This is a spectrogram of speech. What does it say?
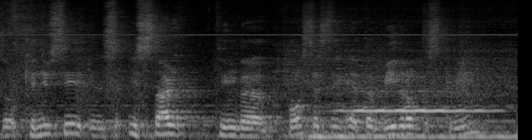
So can you see it's starting the processing at the middle of the screen?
